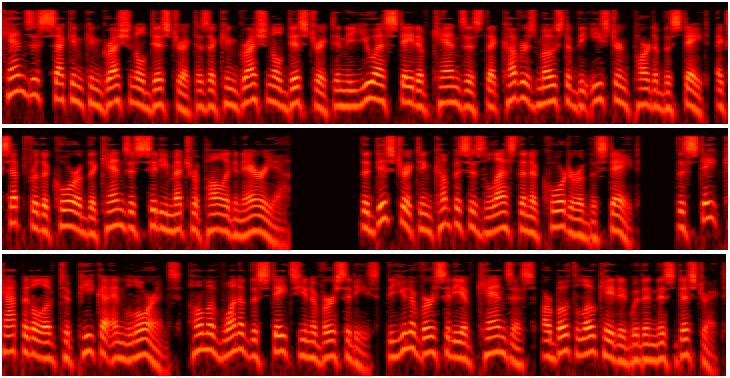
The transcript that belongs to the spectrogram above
Kansas 2nd Congressional District is a congressional district in the U.S. state of Kansas that covers most of the eastern part of the state, except for the core of the Kansas City metropolitan area. The district encompasses less than a quarter of the state. The state capital of Topeka and Lawrence, home of one of the state's universities, the University of Kansas, are both located within this district.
